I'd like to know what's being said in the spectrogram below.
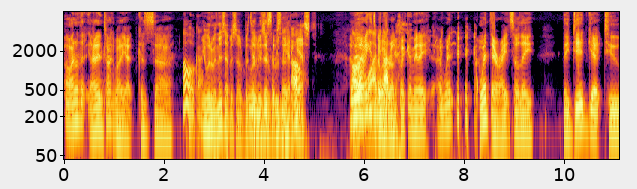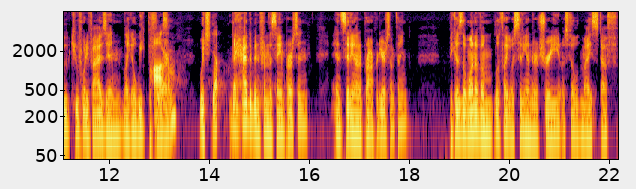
Oh, I don't. Th- I didn't talk about it yet because uh, Oh, okay. It would have been this episode, but It then we be this so rudely had episode. a Oh. guest. I mean, All right, I can well, talk I mean, about it real quick. I mean, I, I went I went there right, so they they did get two Q45s in like a week before, Awesome. which Yep. they had to have been from the same person and sitting on a property or something, because the one of them looked like it was sitting under a tree and it was filled with mice stuff.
